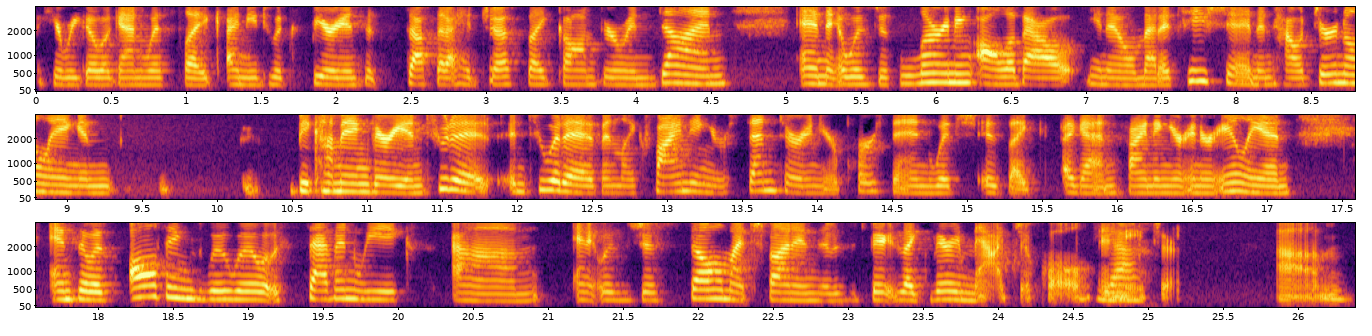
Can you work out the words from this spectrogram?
here we go again with like I need to experience it stuff that I had just like gone through and done. And it was just learning all about you know meditation and how journaling and becoming very intuitive intuitive and like finding your center in your person which is like again finding your inner alien. And so it was all things woo woo it was seven weeks um, and it was just so much fun and it was very like very magical in yeah. nature. Um,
